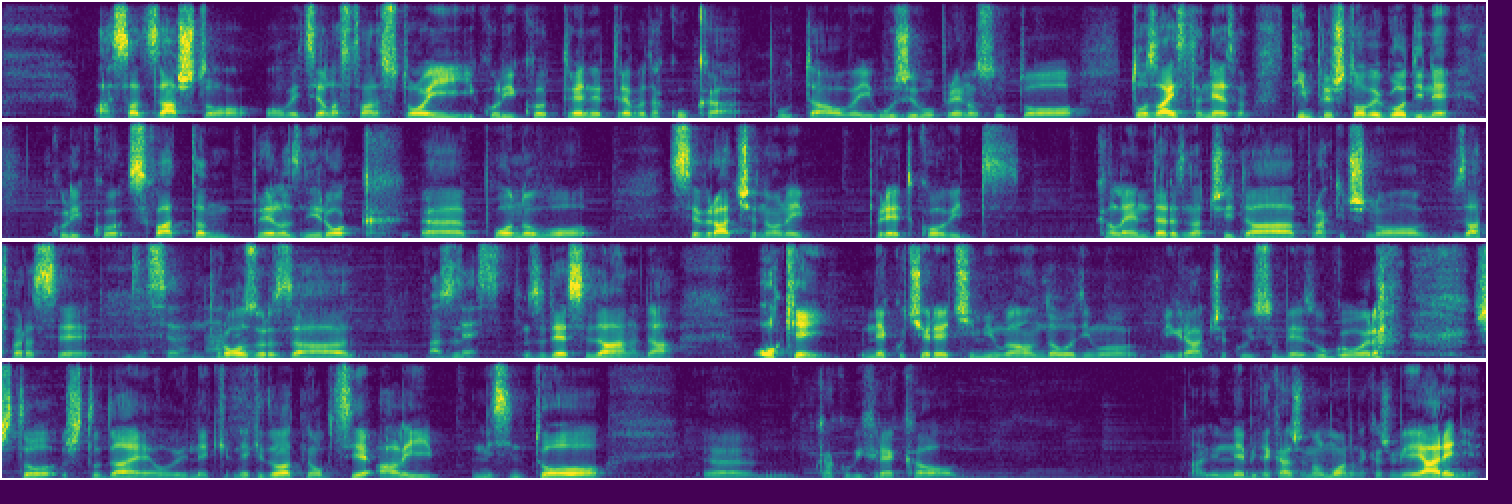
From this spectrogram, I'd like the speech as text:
a sad zašto ovaj cela stvar stoji i koliko trener treba da kuka puta ovaj uživo u prenosu, to to zaista ne znam. Tim pre što ove godine koliko shvatam prelazni rok uh, ponovo se vraća na onaj pred covid kalendar, znači da praktično zatvara se za 7 dana prozor za pa za, 10 za 10 dana, da. Ok, neko će reći mi uglavnom dovodimo igrače koji su bez ugovora, što, što daje ove neke, neke dodatne opcije, ali mislim to, e, kako bih rekao, a ne bih da kažem, ali moram da kažem, je jarenje.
